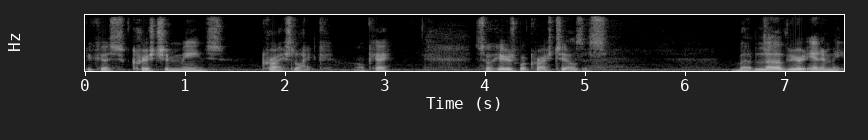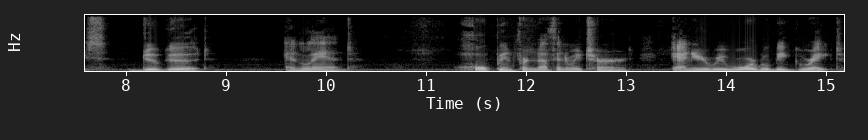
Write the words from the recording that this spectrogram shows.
Because Christian means Christ like. Okay? So here's what Christ tells us But love your enemies, do good, and lend, hoping for nothing in return, and your reward will be great,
